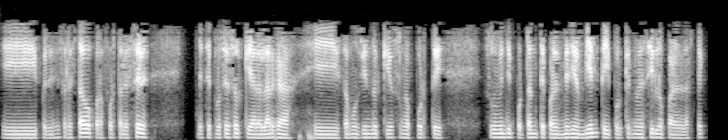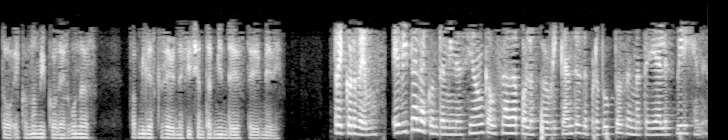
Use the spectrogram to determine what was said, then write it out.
y pertenecientes al Estado para fortalecer este proceso que a la larga estamos viendo que es un aporte sumamente importante para el medio ambiente y por qué no decirlo para el aspecto económico de algunas familias que se benefician también de este medio. Recordemos, evita la contaminación causada por los fabricantes de productos de materiales vírgenes,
